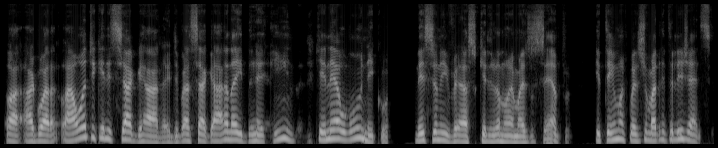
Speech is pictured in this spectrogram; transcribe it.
Agora, aonde que ele se agarra? Ele vai se agarrar na ideia ainda de que ele é o único nesse universo que ele não é mais o centro, e tem uma coisa chamada inteligência.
